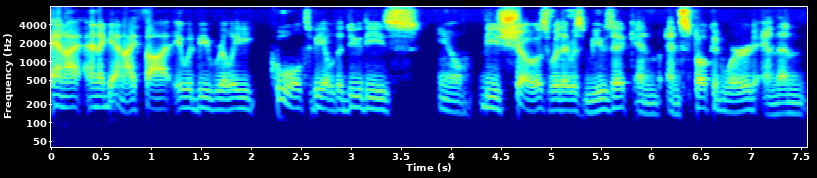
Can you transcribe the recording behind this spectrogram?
And I and again, I thought it would be really cool to be able to do these you know these shows where there was music and and spoken word and then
